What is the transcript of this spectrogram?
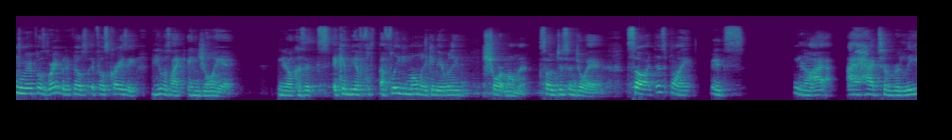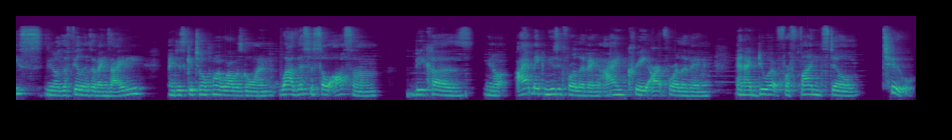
mm, it feels great, but it feels it feels crazy. And he was like, Enjoy it. You know, because it's it can be a fleeting moment. It can be a really short moment. So just enjoy it. So at this point, it's you know I I had to release you know the feelings of anxiety and just get to a point where I was going, wow, this is so awesome because you know I make music for a living, I create art for a living, and I do it for fun still too.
